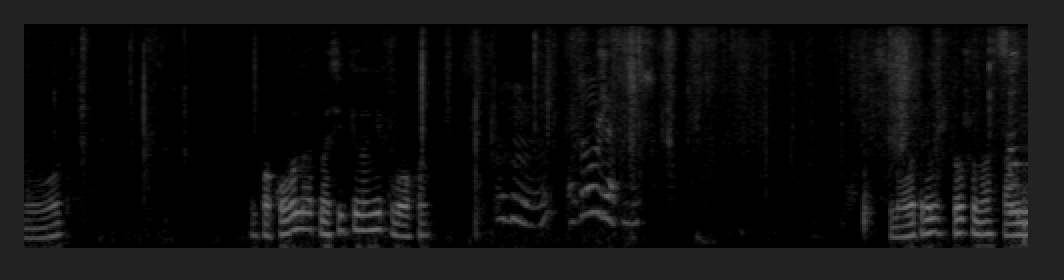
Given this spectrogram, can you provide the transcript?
Вот. Упакованы относительно неплохо. Угу. Это уже плюс. Смотрим, что ж у нас там Ссылка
